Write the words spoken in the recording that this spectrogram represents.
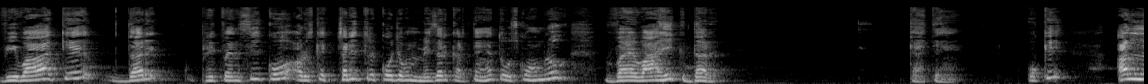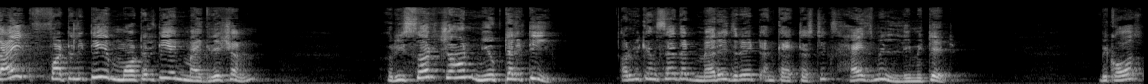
विवाह के दर फ्रीक्वेंसी को और उसके चरित्र को जब हम मेजर करते हैं तो उसको हम लोग वैवाहिक दर कहते हैं okay Unlike fertility, mortality and migration, research on nuptiality or we can say that marriage rate and characteristics has been limited because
